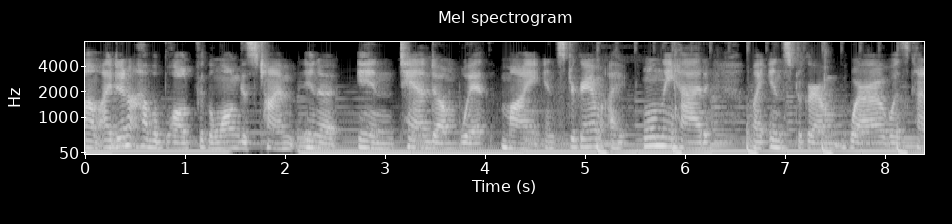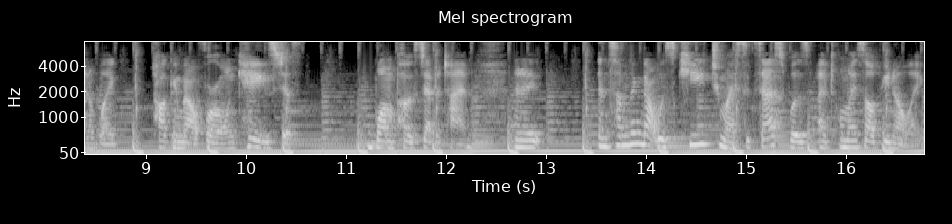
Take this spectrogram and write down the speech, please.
Um, I didn't have a blog for the longest time in a in tandem with my Instagram. I only had my Instagram where I was kind of like talking about 401ks, just one post at a time. And I and something that was key to my success was I told myself, you know, like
